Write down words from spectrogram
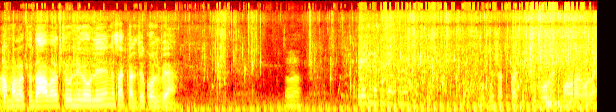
आम्हाला होतं दहा बारा चिवणी गवली आणि सकाळचे कोलब्या बघू शकता किती बोईट मावरा गवलाय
